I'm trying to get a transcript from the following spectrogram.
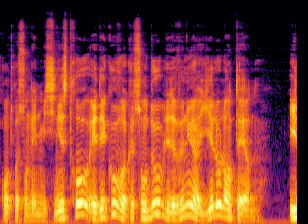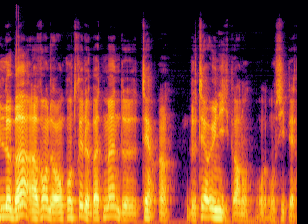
contre son ennemi Sinestro et découvre que son double est devenu un Yellow Lantern. Il le bat avant de rencontrer le Batman de Terre 1. De Terre Unie, pardon, on s'y perd.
